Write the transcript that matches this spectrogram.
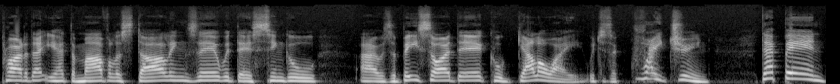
Prior to that, you had the Marvelous Darlings there with their single, uh, it was a B side there called Galloway, which is a great tune. That band,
